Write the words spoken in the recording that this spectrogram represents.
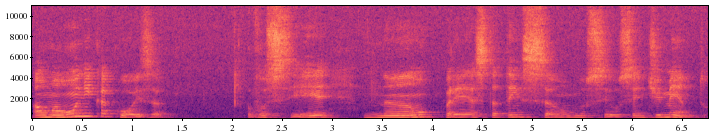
a uma única coisa. Você não presta atenção no seu sentimento.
